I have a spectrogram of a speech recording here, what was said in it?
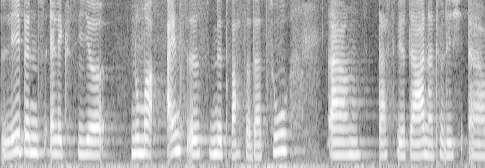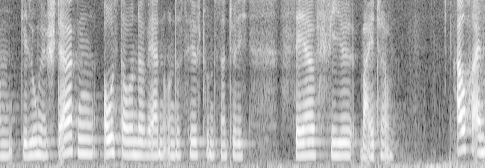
Lebenselixier Nummer eins ist mit Wasser dazu, ähm, dass wir da natürlich ähm, die Lunge stärken, ausdauernder werden und das hilft uns natürlich sehr viel weiter. Auch ein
